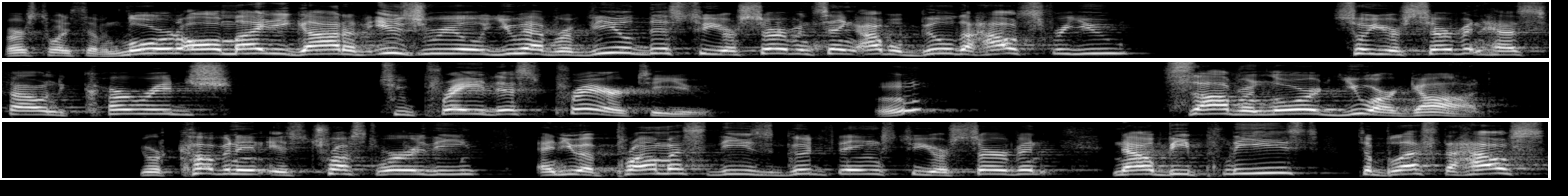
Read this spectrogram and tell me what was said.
Verse 27 Lord Almighty God of Israel, you have revealed this to your servant, saying, I will build a house for you. So your servant has found courage to pray this prayer to you. Hmm? Sovereign Lord, you are God. Your covenant is trustworthy, and you have promised these good things to your servant. Now be pleased to bless the house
